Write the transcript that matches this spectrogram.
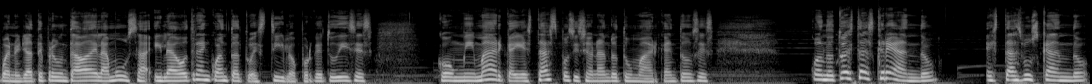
bueno, ya te preguntaba de la musa y la otra en cuanto a tu estilo, porque tú dices, con mi marca y estás posicionando tu marca. Entonces, cuando tú estás creando, estás buscando,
